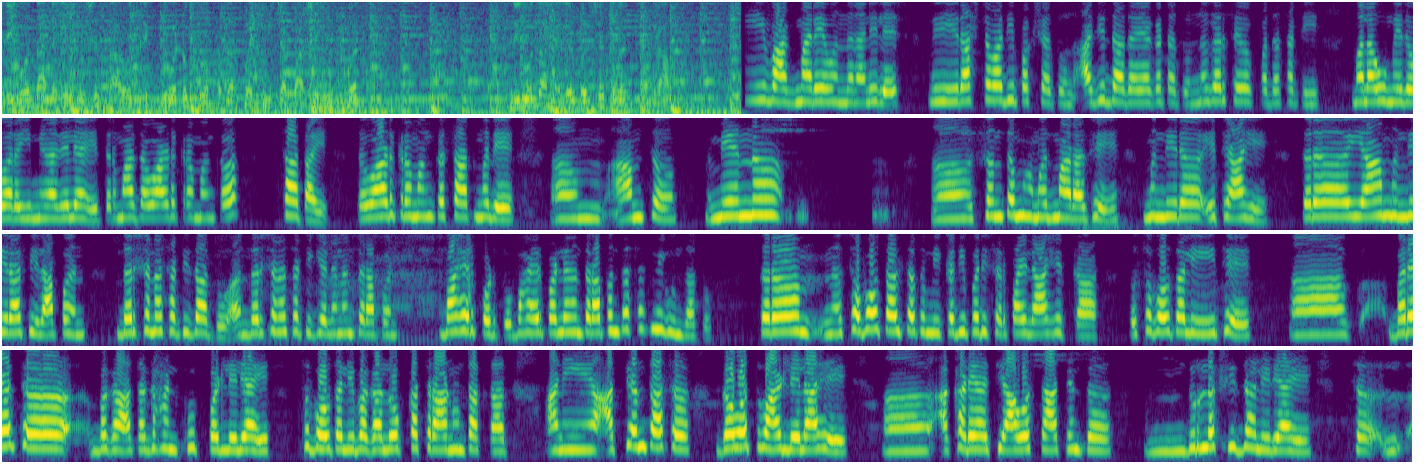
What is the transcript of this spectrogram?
श्रीगोंदा नगरपरिषद सार्वत्रिक निवडणूक दोन हजार पंचवीसच्या पार्श्वभूमीवर श्रीगोंदा नगरपरिषद रणसंग्राम मी वाघमारे वंदना निलेश. मी राष्ट्रवादी पक्षातून अजितदादा या गटातून नगरसेवक पदासाठी मला उमेदवारी मिळालेली आहे. तर माझा वार्ड क्रमांक सात आहे. तर वार्ड क्रमांक सात मध्ये आमचं मेन संत महमद महाराज हे मंदिर येथे आहे. तर या मंदिरातील आपण दर्शनासाठी जातो आणि दर्शनासाठी गेल्यानंतर आपण बाहेर पडतो. बाहेर पडल्यानंतर आपण तसंच निघून जातो. तर सभोवतालचा तुम्ही कधी परिसर पाहिला आहेत का? तो सभोवताली इथे बऱ्याच बघा आता घाण खूप पडलेली आहे. सभोवताली बघा लोक कचरा आणून टाकतात आणि अत्यंत असं गवत वाढलेलं आहे. आखाड्याची अवस्था अत्यंत दुर्लक्षित झालेली आहे. स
